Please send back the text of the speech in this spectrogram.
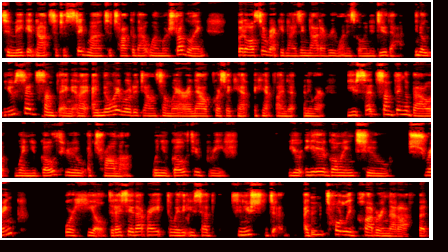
to make it not such a stigma to talk about when we're struggling, but also recognizing not everyone is going to do that. You know, you said something and I, I know I wrote it down somewhere and now of course I can't, I can't find it anywhere. You said something about when you go through a trauma, when you go through grief, you're either going to shrink or heal. Did I say that right? The way that you said, can you, sh- I mm-hmm. totally clobbering that off, but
